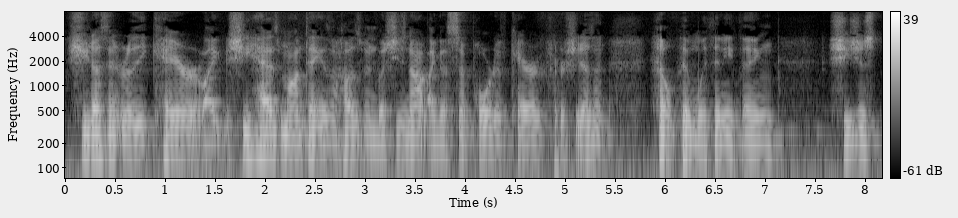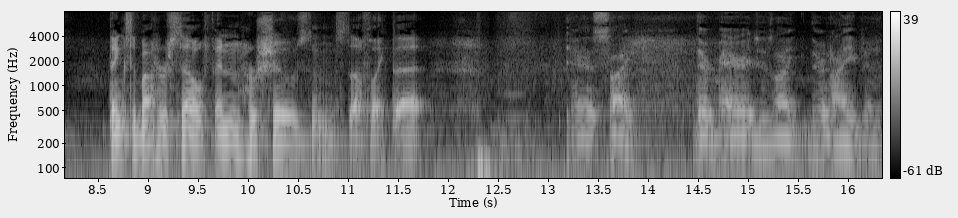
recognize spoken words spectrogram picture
she doesn't really care like she has Montag as a husband but she's not like a supportive character she doesn't help him with anything she just thinks about herself and her shows and stuff like that and it's like their marriage is like they're not even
